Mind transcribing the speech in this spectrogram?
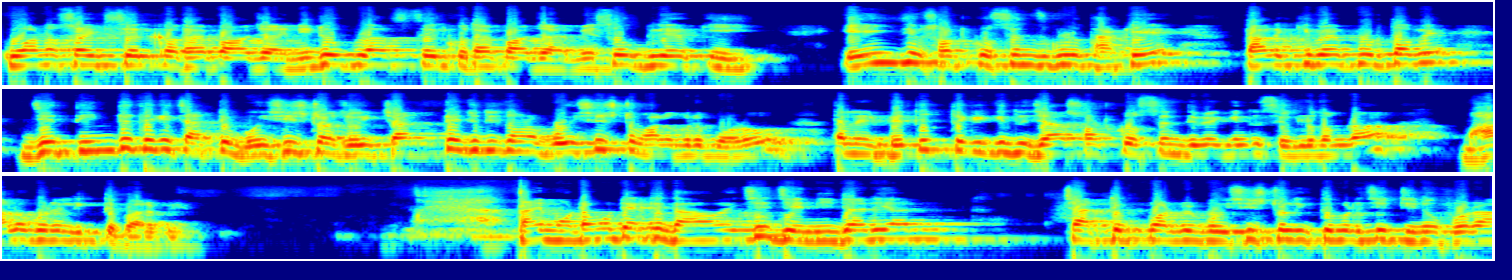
কোয়ানোসাইট সেল কোথায় পাওয়া যায়? নিডোপ্লাস সেল কোথায় পাওয়া যায়? মেসোগ্লিয়া কি? এই যে শর্ট কোশ্চেনগুলো থাকে, তাহলে কীভাবে পড়তে হবে? যে তিনটে থেকে চারটে বৈশিষ্ট্য আছে, ওই চারটে যদি তোমরা বৈশিষ্ট্য ভালো করে পড়ো, তাহলে ভেতর থেকে কিন্তু যা শর্ট কোশ্চেন দিবে কিন্তু সেগুলো তোমরা ভালো করে লিখতে পারবে। তাই মোটামুটি একটা দেওয়া হয়েছে যে নিডারিয়ার চারটে পর্বের বৈশিষ্ট্য লিখতে বলেছি, টিনোফোরা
